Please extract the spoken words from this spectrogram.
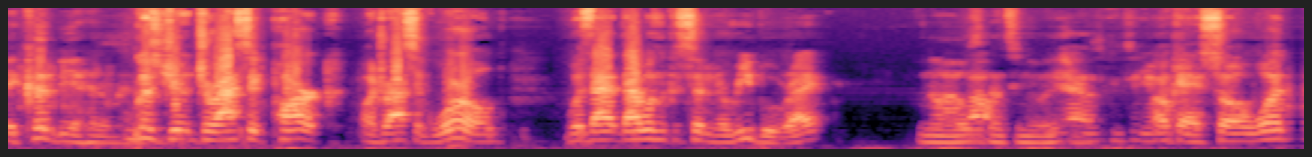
It could be a hit or miss. Because Ju- Jurassic Park or Jurassic World was that that wasn't considered a reboot, right? No, it was a continuation. Yeah, let's continue. Okay, so what?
